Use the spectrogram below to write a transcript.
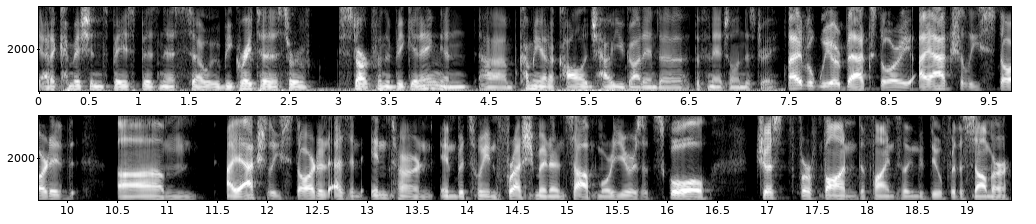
at a commissions based business. So it would be great to sort of start from the beginning and um, coming out of college, how you got into the financial industry. I have a weird backstory. I actually started. Um, I actually started as an intern in between freshman and sophomore years at school, just for fun to find something to do for the summer,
